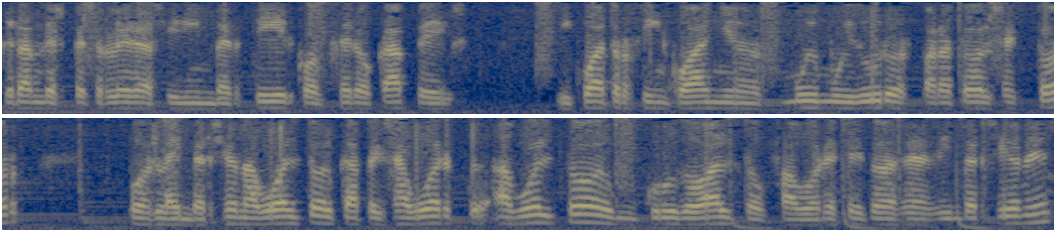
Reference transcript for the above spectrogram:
grandes petroleras sin invertir con cero capex y cuatro o cinco años muy muy duros para todo el sector pues la inversión ha vuelto, el CAPEX ha vuelto, ha vuelto, un crudo alto favorece todas esas inversiones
